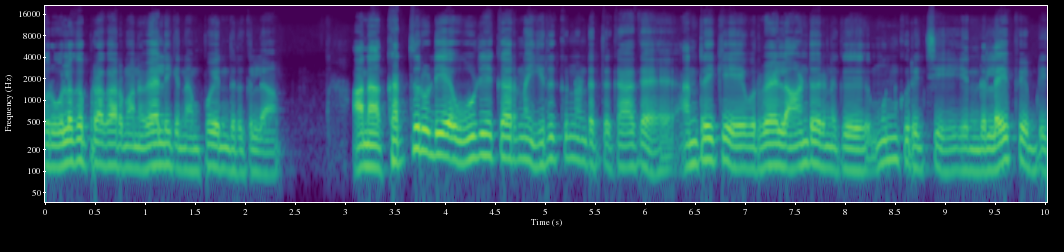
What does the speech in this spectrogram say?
ஒரு உலக பிரகாரமான வேலைக்கு நான் போயிருந்திருக்கலாம். ஆனால் கர்த்தருடைய ஊழியக்காரனாக இருக்கணுன்றதுக்காக அன்றைக்கே ஒரு வேளை ஆண்டவர் எனக்கு முன்குறித்து என்னுடைய லைஃப்பை எப்படி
